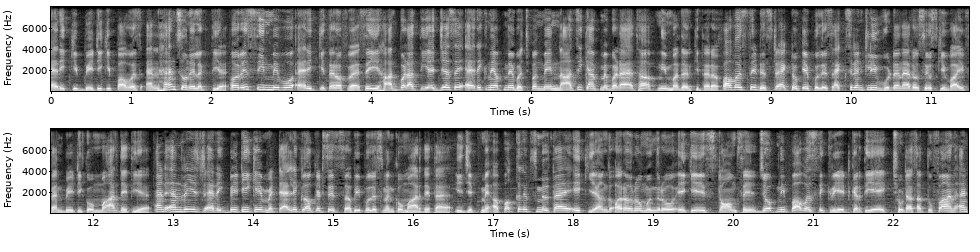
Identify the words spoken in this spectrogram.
एरिक की बेटी की पावर्स एनहेंस होने लगती है। और इस सीन में वो एरिक की तरफ़ वैसे ही हाथ बढ़ाती है, जैसे एरिक ने अपने बचपन में नाजी कैंप में बढ़ाया था अपनी मदर की तरफ़। पावर्स से डिस्ट्रैक्ट होकर पुलिस एक्सीडेंटली वुडन एरो से उसकी वाइफ एंड बेटी को मार देती है। एंड एनरेज एरिक बेटी के मेटेलिक लॉकेट से सभी पुलिसमैन को मार देता है। इजिप्ट में अपोकलिप्स मिलता है एक यंग और मुंद्रो एक स्टॉम से, जो अपनी पावर्स से क्रिएट करती है, एक छोटा सा तूफ़ान एंड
